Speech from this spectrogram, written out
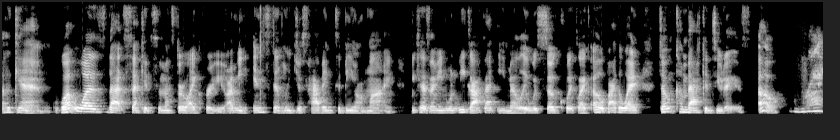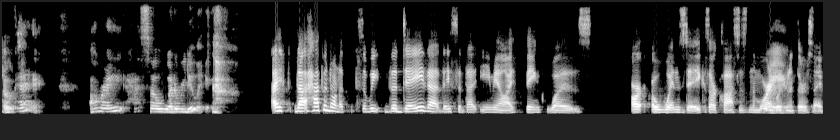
again, what was that second semester like for you? I mean, instantly just having to be online. Because, I mean, when we got that email, it was so quick like, oh, by the way, don't come back in two days. Oh, right. Okay. All right. So, what are we doing? I that happened on a so we the day that they sent that email I think was our a Wednesday because our classes in the morning right. was on a Thursday.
